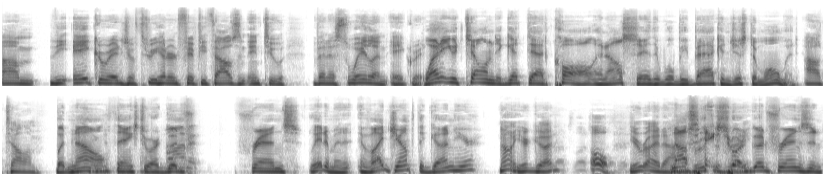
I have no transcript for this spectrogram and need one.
um, the acreage of three hundred fifty thousand into Venezuelan acreage. Why don't you tell him to get that call, and I'll say that we'll be back in just a moment. I'll tell him. But now, thanks to our good f- friends, wait a minute, have I jumped the gun here? No, you're good. Oh, You're right on. now thanks is to our good friends in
